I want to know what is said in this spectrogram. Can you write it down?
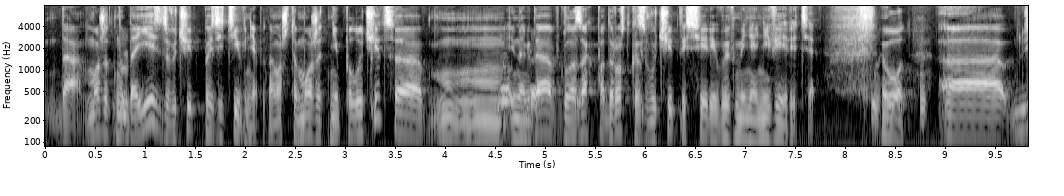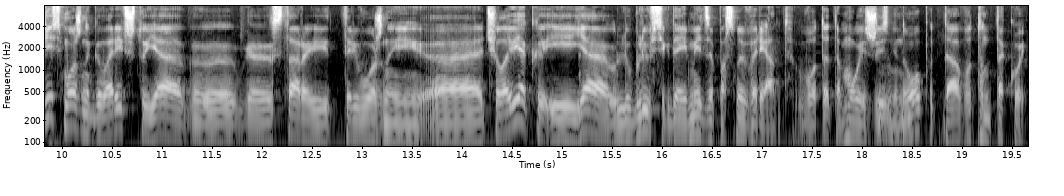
да, может надоесть звучит позитивнее, потому что может не получиться, ну, иногда да. в глазах подростка звучит из серии «Вы в меня не верите». Вот. А, здесь можно говорить, что я э, старый тревожный э, человек, и я люблю всегда иметь запасной вариант. Вот это мой жизненный опыт, да, вот он такой.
